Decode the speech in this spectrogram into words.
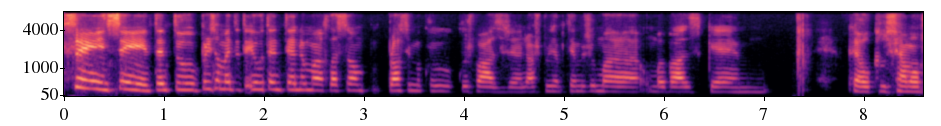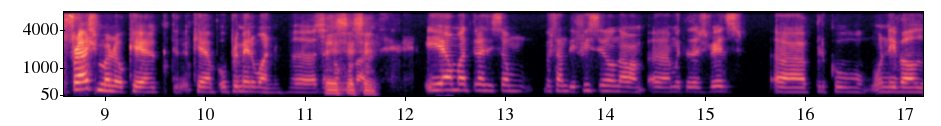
Sim, sim, tento, principalmente eu tento ter uma relação próxima com, com, os bases. Nós, por exemplo, temos uma, uma base que é, que é o que eles chamam freshman, ou que é, que é o primeiro ano uh, da sim, sim, sim. E é uma transição bastante difícil, não, uh, muitas das vezes, uh, porque o, o, nível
